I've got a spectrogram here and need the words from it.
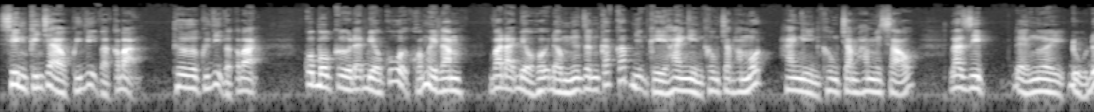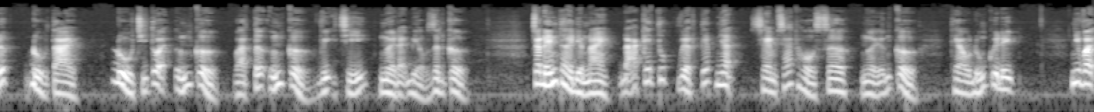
Xin kính chào quý vị và các bạn. Thưa quý vị và các bạn, cuộc bầu cử đại biểu Quốc hội khóa 15 và đại biểu Hội đồng Nhân dân các cấp nhiệm kỳ 2021-2026 là dịp để người đủ đức, đủ tài, đủ trí tuệ ứng cử và tự ứng cử vị trí người đại biểu dân cử. Cho đến thời điểm này đã kết thúc việc tiếp nhận, xem xét hồ sơ người ứng cử theo đúng quy định. Như vậy,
